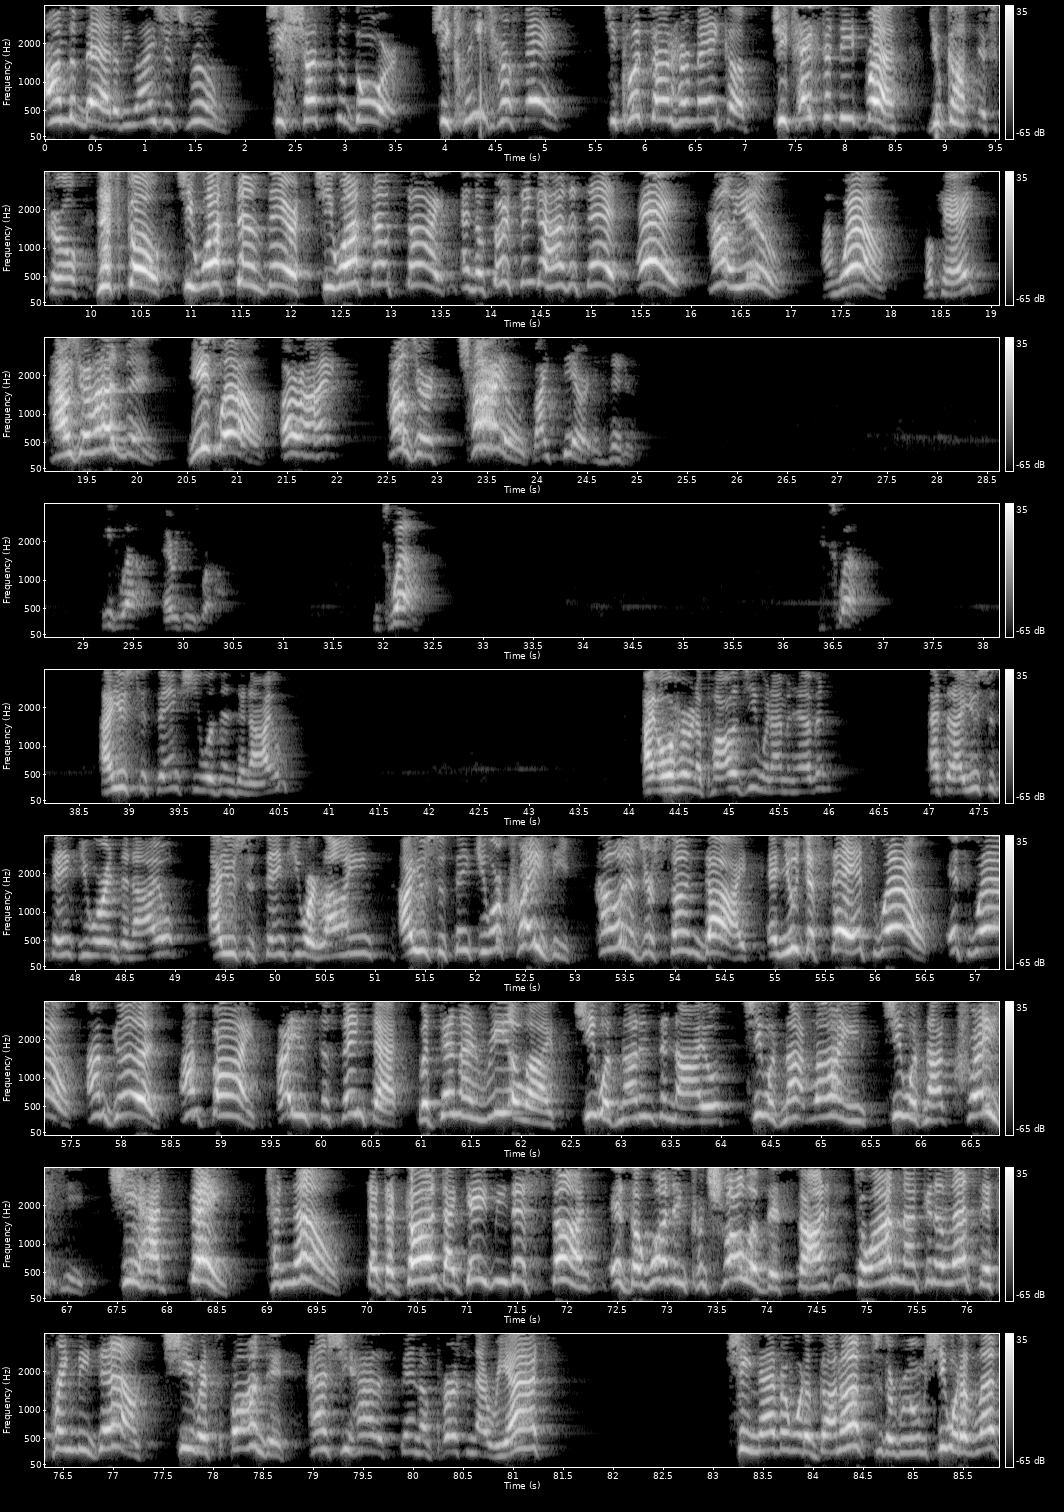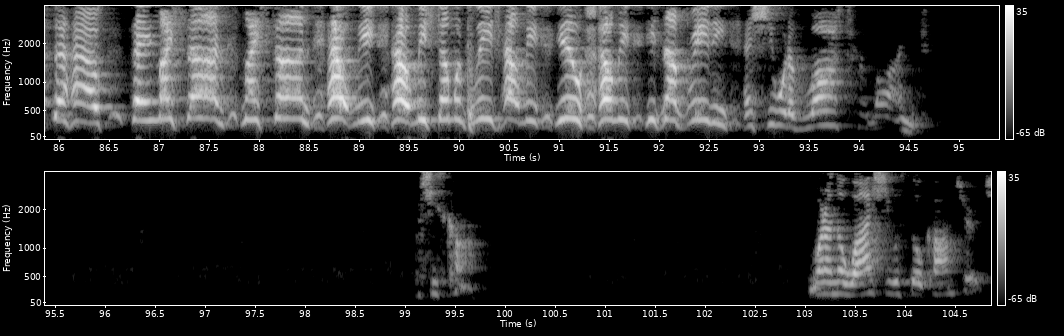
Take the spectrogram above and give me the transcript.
on the bed of Elijah's room. She shuts the door. She cleans her face. She puts on her makeup. She takes a deep breath. You got this, girl. Let's go. She walks down there. She walks outside. And the first thing Gehazi said, Hey, how are you? I'm well. Okay. How's your husband? He's well. All right. How's your child? Right there in dinner. He's well. Everything's well. It's well. It's well. I used to think she was in denial. I owe her an apology when I'm in heaven. I said, I used to think you were in denial. I used to think you were lying. I used to think you were crazy. How does your son die and you just say, it's well, it's well, I'm good, I'm fine. I used to think that, but then I realized she was not in denial. She was not lying. She was not crazy. She had faith to know that the God that gave me this son is the one in control of this son, so I'm not going to let this bring me down. She responded. Has she had been a person that reacts? She never would have gone up to the room. She would have left the house saying, My son, my son, help me, help me, someone please help me, you help me, he's not breathing. And she would have lost her mind. But she's calm. You want to know why she was so calm, church?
